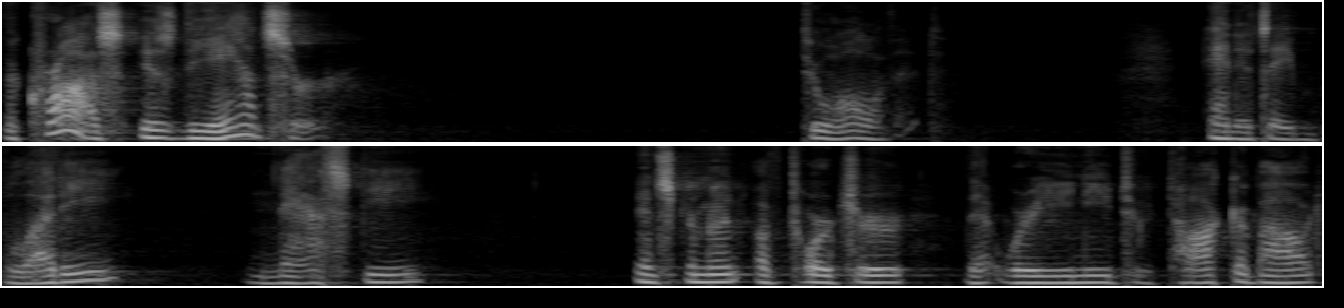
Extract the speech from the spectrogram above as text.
The cross is the answer to all of it. And it's a bloody, nasty instrument of torture that we need to talk about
